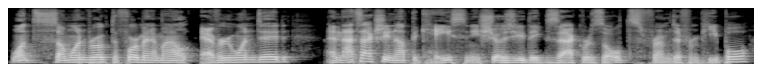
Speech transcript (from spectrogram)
once someone broke the four minute mile, everyone did. And that's actually not the case. And he shows you the exact results from different people.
